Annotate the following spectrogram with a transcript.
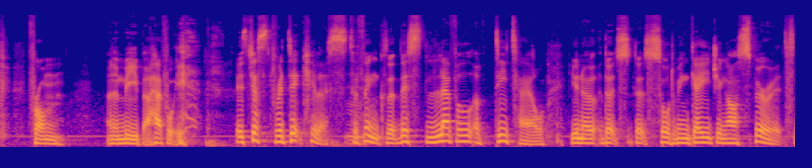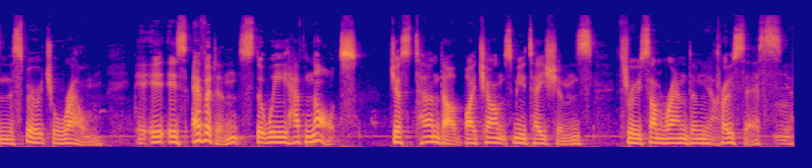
from an amoeba, have we? It's just ridiculous to think that this level of detail, you know, that's, that's sort of engaging our spirits in the spiritual realm, is evidence that we have not just turned up by chance mutations through some random Yeah. process. Yeah.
